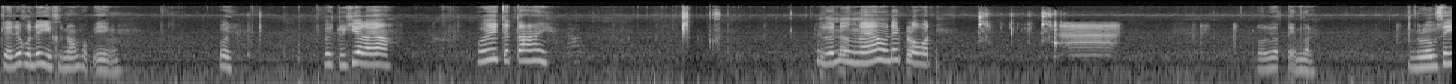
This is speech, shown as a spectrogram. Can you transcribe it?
เสียงที่คุณได้ยินคือน้องผมเอง เฮ้ย เฮ้ยตัวเชี่ยอะไรอะ เฮ้ย จะตาย เหลือหนึ่งแล้วได้โปรด เราเลือกเต็มก่อนเร็วสิ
